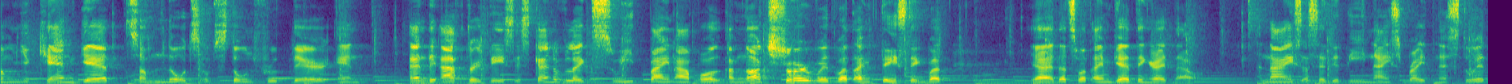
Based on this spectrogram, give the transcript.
Um, you can get some notes of stone fruit there and and the aftertaste is kind of like sweet pineapple. I'm not sure with what I'm tasting, but yeah, that's what I'm getting right now. Nice acidity, nice brightness to it.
